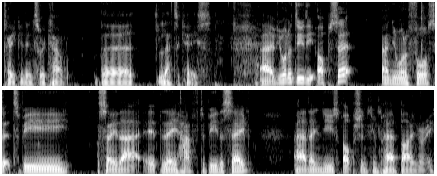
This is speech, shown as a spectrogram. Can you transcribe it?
taking into account the letter case. Uh, if you want to do the opposite and you want to force it to be say that it, they have to be the same, uh, then use option compare binary.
